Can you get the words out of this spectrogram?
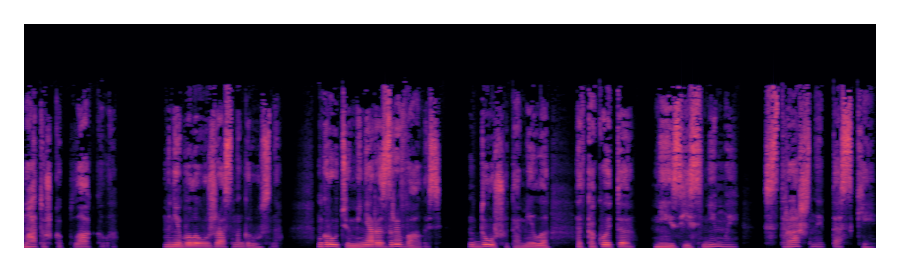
Матушка плакала. Мне было ужасно грустно. Грудь у меня разрывалась, душу томила от какой-то неизъяснимой, страшной тоски.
